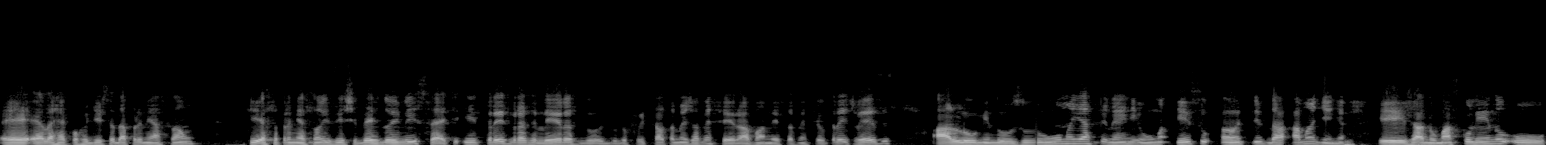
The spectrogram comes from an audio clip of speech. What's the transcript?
É, ela é recordista da premiação, que essa premiação existe desde 2007. E três brasileiras do, do, do futsal também já venceram. A Vanessa venceu três vezes, a Luminus uma e a Filene uma, isso antes da Amandinha. E já no masculino, o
